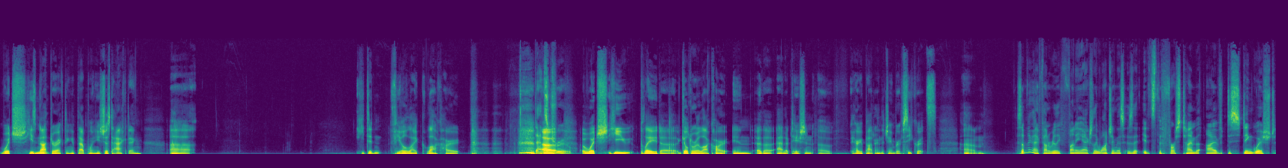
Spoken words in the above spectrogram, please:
which he's not directing at that point. He's just acting. Uh, he didn't feel like Lockhart, That's Uh, true. which he played uh, Gilderoy Lockhart in uh, the adaptation of Harry Potter and the Chamber of Secrets. Um, Something that I found really funny actually watching this is that it's the first time that I've distinguished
